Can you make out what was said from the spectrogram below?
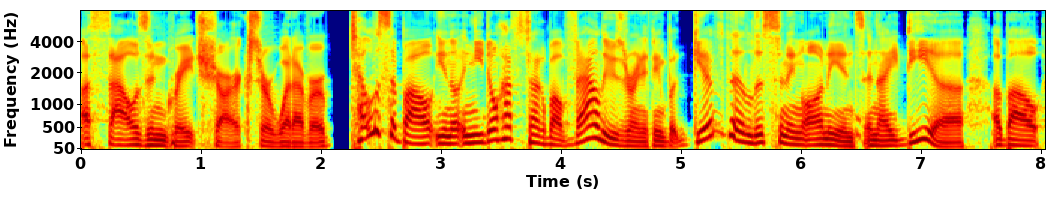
a thousand great sharks or whatever. Tell us about, you know, and you don't have to talk about values or anything, but give the listening audience an idea about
